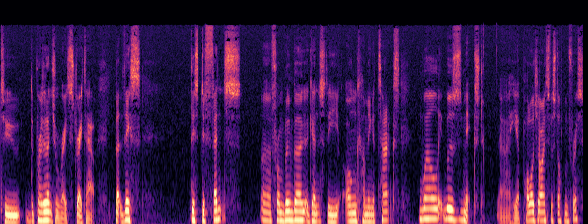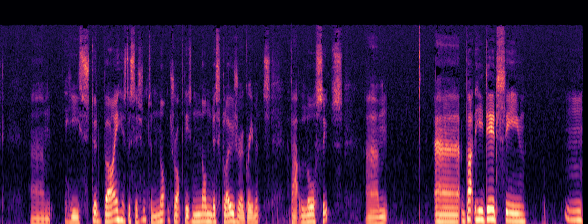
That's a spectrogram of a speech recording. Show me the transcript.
to the presidential race straight out. But this this defence uh, from Bloomberg against the oncoming attacks, well, it was mixed. Uh, he apologised for stop and frisk. Um, he stood by his decision to not drop these non disclosure agreements about lawsuits. Um, uh, but he did seem. Mm,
